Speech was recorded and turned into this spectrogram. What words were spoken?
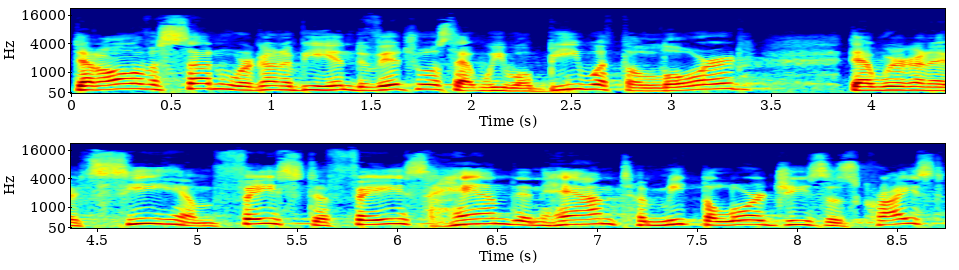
That all of a sudden we're going to be individuals that we will be with the Lord, that we're going to see him face to face, hand in hand to meet the Lord Jesus Christ.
